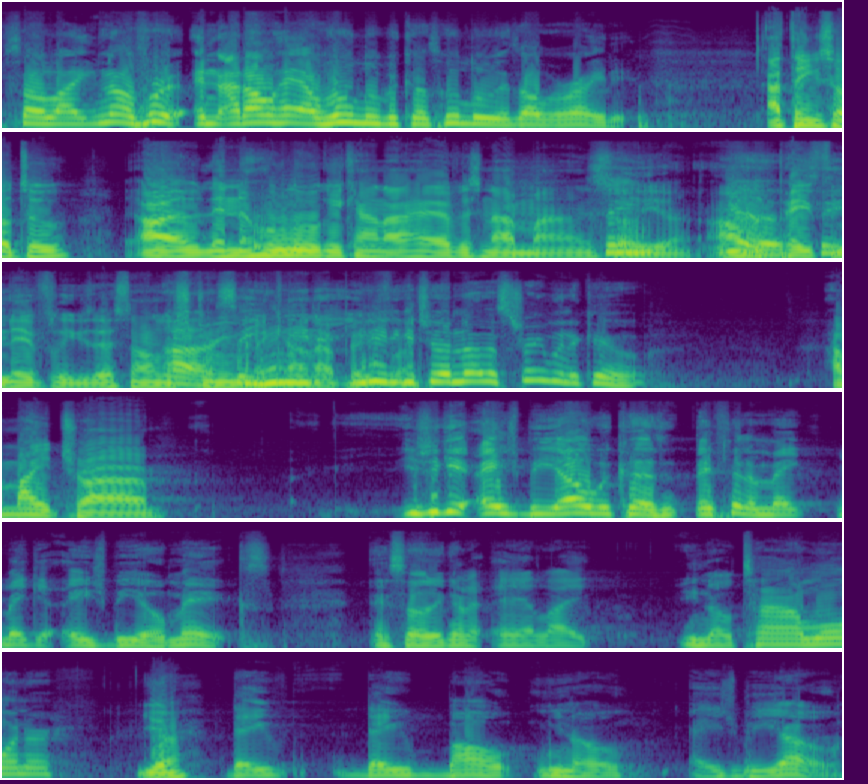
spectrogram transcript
So like no, for, and I don't have Hulu because Hulu is overrated. I think so too. Uh, and the Hulu account I have is not mine, so yeah, I yeah, only pay for. Netflix. That's the only Ah, streaming see, account I pay you need to get you another streaming account. I might try. You should get HBO because they finna make make it HBO Max, and so they're gonna add like you know Time Warner. Yeah, They they bought you know HBO.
